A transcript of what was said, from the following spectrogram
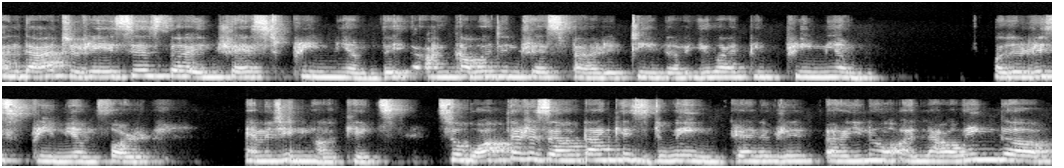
And that raises the interest premium, the uncovered interest parity, the UIP premium, or the risk premium for emerging markets. So what the Reserve Bank is doing, kind of, uh, you know, allowing the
